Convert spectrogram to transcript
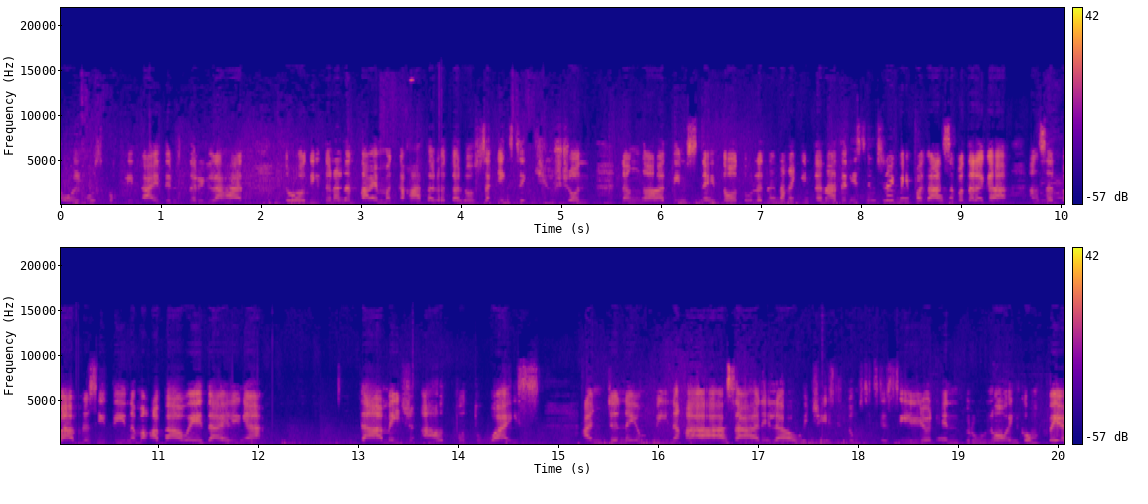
almost complete items na rin lahat. So, dito na lang tayo magkakatalo-talo sa execution ng uh, teams na ito. Tulad ng nakikita natin, it seems like may pag-asa pa talaga ang San Pablo City na makabawi dahil nga damage output wise andyan na yung pinaka-aasahan nila which is itong si Cecilion and Bruno. In compare,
